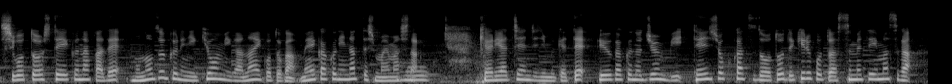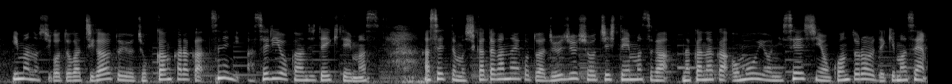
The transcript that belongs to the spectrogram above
仕事をしていく中でものづくりに興味がないことが明確になってしまいました。キャリアチェンジに向けて留学の準備転職活動とできることは進めていますが今の仕事が違うという直感からか常に焦りを感じて生きています。焦っても仕方がないことは重々承知していますがなかなか思うように精神をコントロールできません。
